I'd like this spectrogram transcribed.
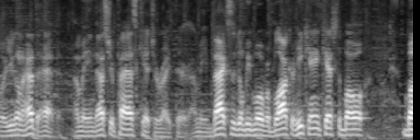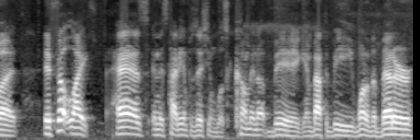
Well, you're gonna have to have it. I mean, that's your pass catcher right there. I mean, Bax is gonna be more of a blocker. He can catch the ball, but it felt like Hasz in this tight end position was coming up big and about to be one of the better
